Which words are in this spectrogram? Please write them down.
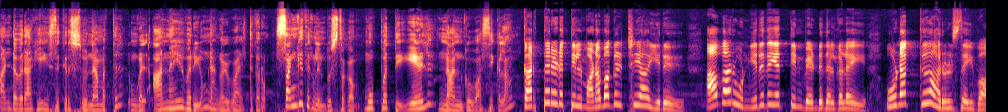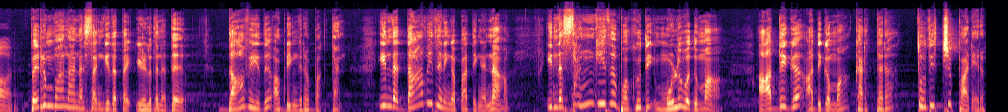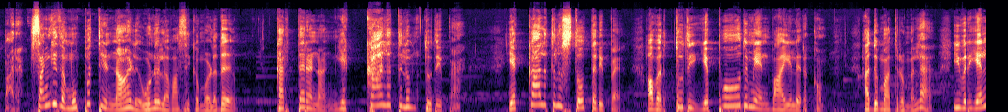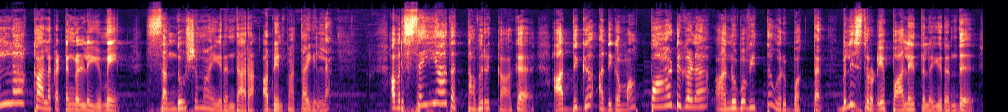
ஆண்டவராக இயேசு கிறிஸ்து நாமத்தில் உங்கள் அனைவரையும் நாங்கள் வாழ்த்துகிறோம். சங்கீதங்களின் புஸ்தகம் முப்பத்தி ஏழு நான்கு வாசிக்கலாம். கர்த்தரிடத்தில் மனமகிழ்ச்சியாயிரு. அவர் உன் இருதயத்தின் வேண்டுதல்களை உனக்கு அருள் செய்வார். பெரும்பாலான சங்கீதத்தை எழுதினது தாவீது அப்படிங்கிற பக்தன். இந்த தாவீது நீங்க பார்த்தீங்கன்னா இந்த சங்கீத பகுதி முழுவதுமா அதிக அதிகமாக கர்த்தரை துதிச்சு பாடியிருப்பார். சங்கீதம் முப்பத்தி நாலு ஒண்ணுல வாசிக்கும் பொழுது கர்த்தரை நான் எக்காலத்திலும் துதிப்பேன். எக்காலத்திலும் ஸ்தோத்தரிப்பேன். அவர் துதி எப்போதும் என் வாயில் இருக்கும். அது மாத்திரமல்ல இவர் எல்லா காலகட்டங்கள்லேயுமே சந்தோஷமா இருந்தாரா அப்படின்னு பார்த்தா இல்லை. அவர் செய்யாத தவறுக்காக அதிக அதிகமாக பாடுகளை அனுபவித்த ஒரு பக்தன். பிலிஸ்தருடைய பாளையத்தில் இருந்து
